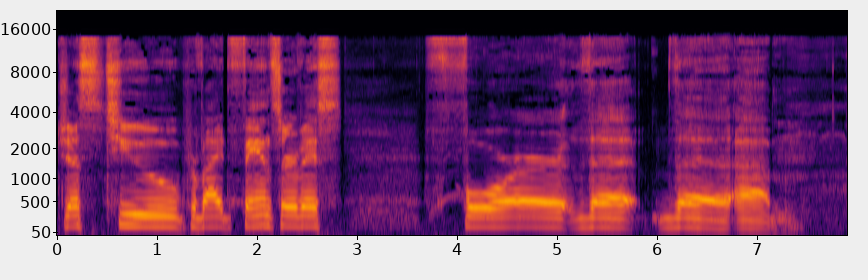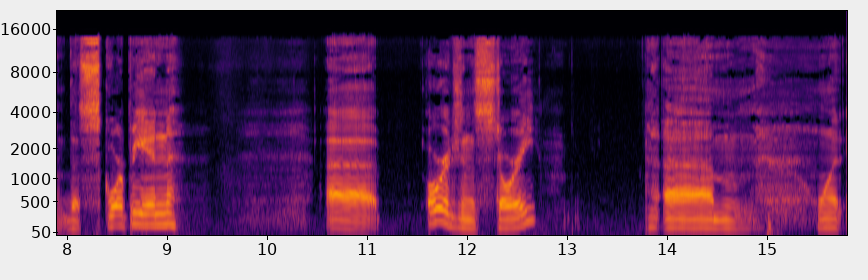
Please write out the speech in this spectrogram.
just to provide fan service for the the um the Scorpion uh, origin story. Um, what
